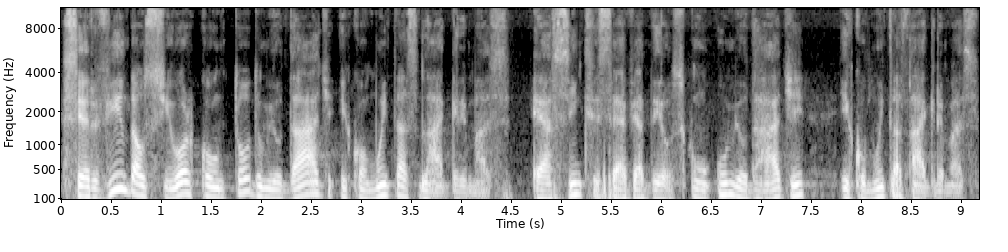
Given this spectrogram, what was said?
servindo ao Senhor com toda humildade e com muitas lágrimas. É assim que se serve a Deus, com humildade e com muitas lágrimas.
